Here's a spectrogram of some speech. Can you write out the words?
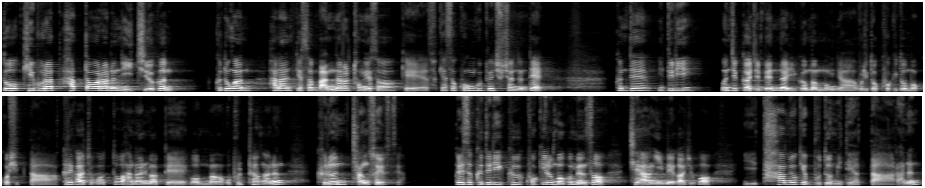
또 기브랏 핫다와라는 이 지역은 그동안 하나님께서 만나를 통해서 계속해서 공급해 주셨는데 근데 이들이 언제까지 맨날 이것만 먹냐? 우리도 고기도 먹고 싶다. 그래 가지고 또 하나님 앞에 원망하고 불평하는 그런 장소였어요. 그래서 그들이 그 고기를 먹으면서 재앙이 임해 가지고 이 탐욕의 무덤이 되었다라는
